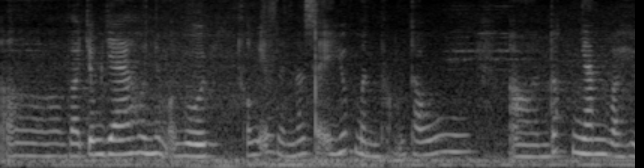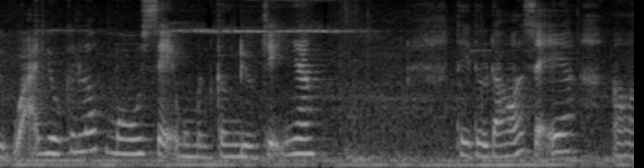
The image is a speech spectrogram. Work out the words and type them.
uh, vào trong da hơn nha mọi người. Có nghĩa là nó sẽ giúp mình thẩm thấu uh, rất nhanh và hiệu quả vô cái lớp mô sẹo mà mình cần điều trị nha. Thì từ đó sẽ uh,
